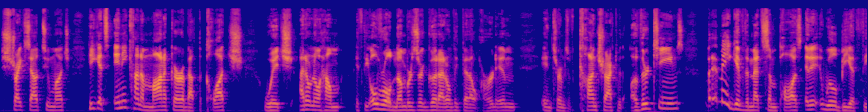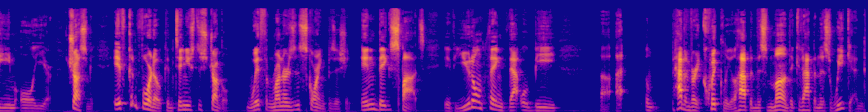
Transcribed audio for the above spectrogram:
strikes out too much. He gets any kind of moniker about the clutch, which I don't know how, if the overall numbers are good, I don't think that'll hurt him in terms of contract with other teams, but it may give the Mets some pause, and it will be a theme all year. Trust me, if Conforto continues to struggle with runners in scoring position in big spots, if you don't think that will be uh, happen very quickly. It'll happen this month. It could happen this weekend.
